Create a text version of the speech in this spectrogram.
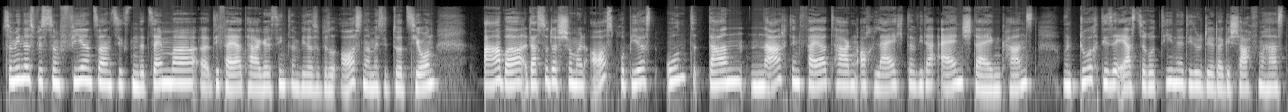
Zumindest bis zum 24. Dezember. Äh, die Feiertage sind dann wieder so ein bisschen Ausnahmesituation. Aber dass du das schon mal ausprobierst und dann nach den Feiertagen auch leichter wieder einsteigen kannst und durch diese erste Routine, die du dir da geschaffen hast,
